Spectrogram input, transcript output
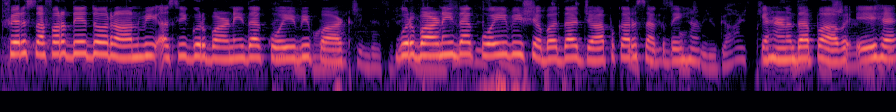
ਫਿਰ ਸਫ਼ਰ ਦੇ ਦੌਰਾਨ ਵੀ ਅਸੀਂ ਗੁਰਬਾਣੀ ਦਾ ਕੋਈ ਵੀ ਪਾਠ, ਗੁਰਬਾਣੀ ਦਾ ਕੋਈ ਵੀ ਸ਼ਬਦ ਦਾ ਜਾਪ ਕਰ ਸਕਦੇ ਹਾਂ। ਕਹਿਣ ਦਾ ਭਾਵ ਇਹ ਹੈ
